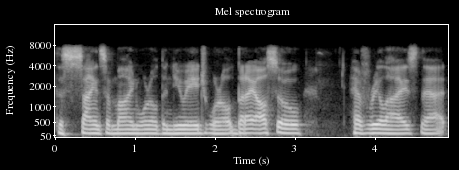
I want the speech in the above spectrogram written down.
the science of mind world, the new age world, but I also have realized that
